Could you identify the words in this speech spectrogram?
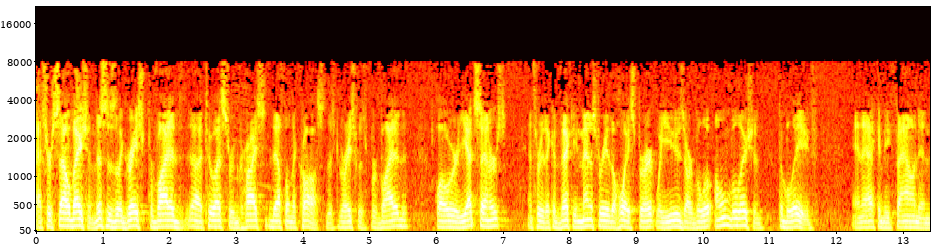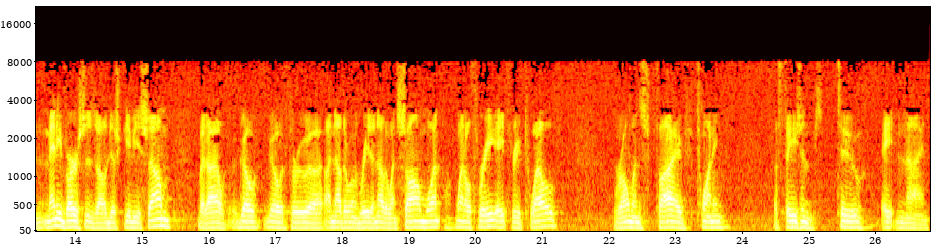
That's your salvation. This is the grace provided uh, to us through Christ's death on the cross. This grace was provided while we were yet sinners, and through the convicting ministry of the Holy Spirit, we use our own volition to believe. And that can be found in many verses. I'll just give you some, but I'll go go through uh, another one, read another one. Psalm 1, 103, 8 through 12, Romans 5, 20, Ephesians 2, 8 and 9.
